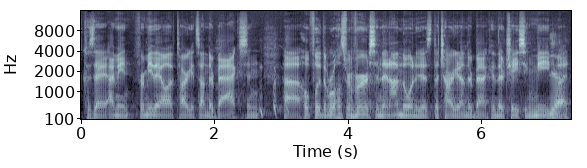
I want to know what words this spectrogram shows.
because they, I mean, for me, they all have targets on their backs, and uh, hopefully the roles reverse, and then I'm the one who has the target on their back, and they're chasing me. Yeah.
